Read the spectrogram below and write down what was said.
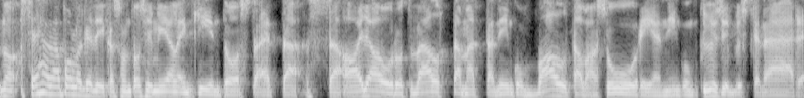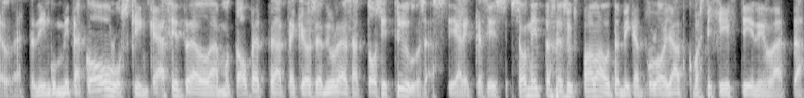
No sehän apologetiikassa on tosi mielenkiintoista, että sä ajaudut välttämättä niin kuin valtavan suurien niin kuin kysymysten äärelle, että niin kuin mitä kouluskin käsitellään, mutta opettaja tekee sen yleensä tosi tylsästi. Eli siis se on itse asiassa yksi palaute, mikä tulee jatkuvasti 15 että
